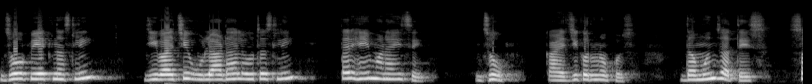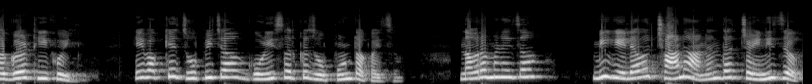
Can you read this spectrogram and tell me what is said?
झोप येत नसली जीवाची उलाढाल होत असली तर हे म्हणायचे झोप काळजी करू नकोस. दमून जातेस सगळं ठीक होईल. हे वाक्य झोपीच्या गोळीसारखं झोपवून टाकायचं. नवरा म्हणायचा मी गेल्यावर छान आनंदात चैनीत जग.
